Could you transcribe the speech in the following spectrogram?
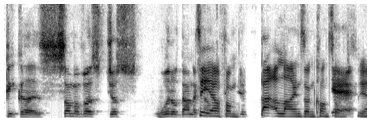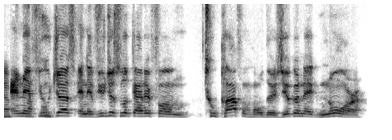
because some of us just whittle down the See, yeah, from battle lines on consoles. Yeah. yeah. And if you just and if you just look at it from two platform holders, you're gonna ignore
